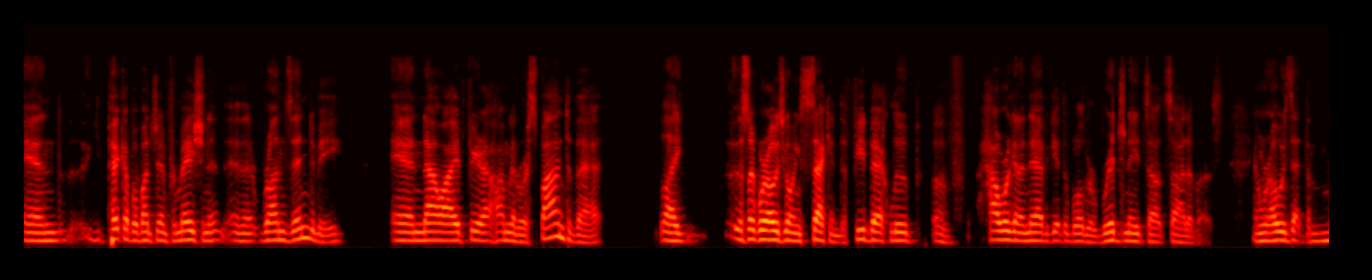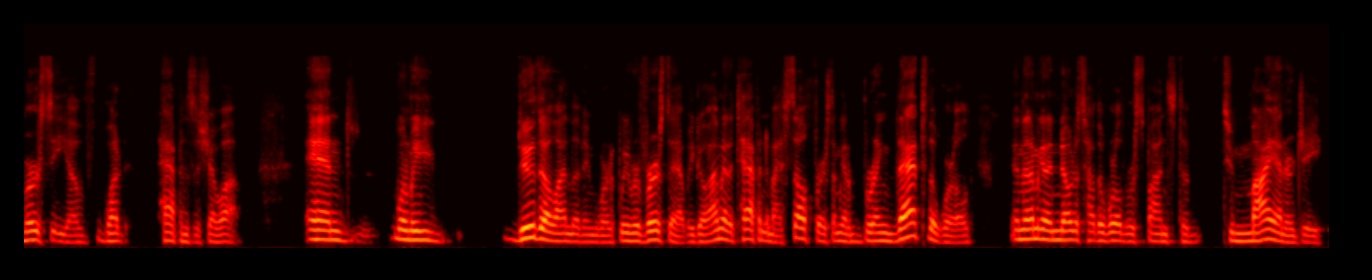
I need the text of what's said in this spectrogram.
and pick up a bunch of information, and, and it runs into me, and now I figure out how I'm going to respond to that. Like it's like we're always going second. The feedback loop of how we're going to navigate the world originates outside of us, and we're always at the mercy of what happens to show up. And when we do the aligned living work, we reverse that. We go, I'm going to tap into myself first. I'm going to bring that to the world. And then I'm going to notice how the world responds to, to my energy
